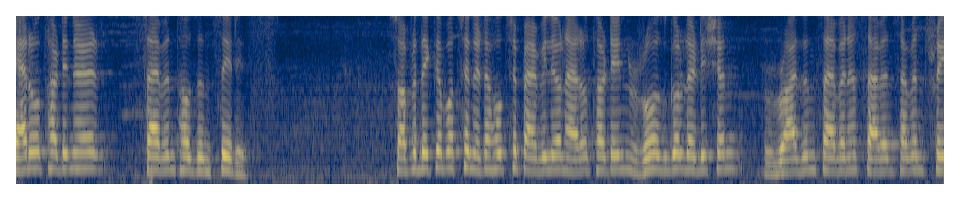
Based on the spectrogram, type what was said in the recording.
অ্যারো থার্টিনের সেভেন থাউজেন্ড সিরিজ সো আপনি দেখতে পাচ্ছেন, এটা হচ্ছে Pavilion Aero thirteen rose gold edition Ryzen seven S seven seven three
